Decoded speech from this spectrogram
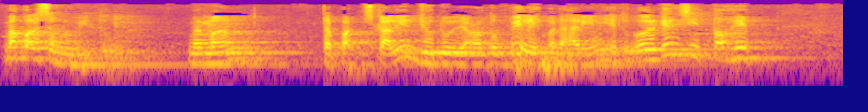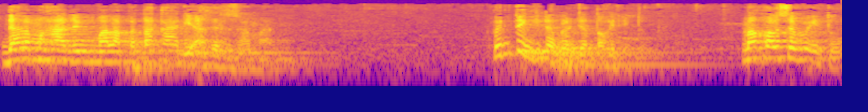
Maka oleh sebab itu, memang tepat sekali judul yang antum pilih pada hari ini yaitu urgensi tauhid dalam menghadapi malapetaka di akhir zaman. Penting kita belajar tauhid itu. Maka oleh sebab itu,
